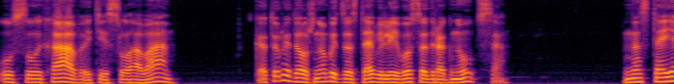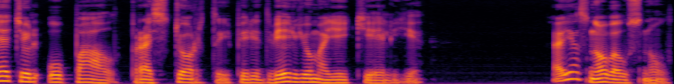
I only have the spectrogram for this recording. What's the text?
Услыхав эти слова, которые, должно быть, заставили его содрогнуться, настоятель упал, простертый перед дверью моей кельи, а я снова уснул.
